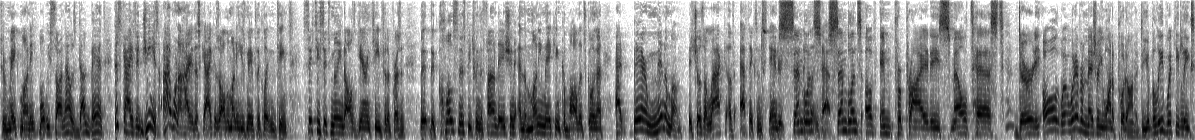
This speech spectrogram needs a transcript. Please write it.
to make money. What we saw now is Doug Band. This guy is a genius. I want to hire this guy because all the money he's made for the Clinton team. $66 million guaranteed for the president. The, the closeness between the foundation and the money making cabal that's going on, at bare minimum, it shows a lack of ethics and standards. semblance semblance of impropriety, smell test, dirty, all whatever measure you want to put on it. Do you believe WikiLeaks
